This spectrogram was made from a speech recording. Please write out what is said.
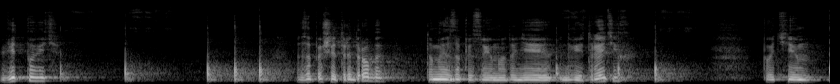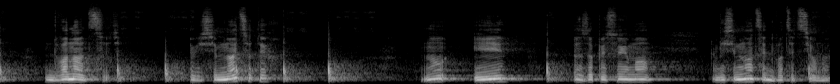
відповідь. Запиши три дроби, то ми записуємо тоді 2 третіх, потім 12 вісімнадцятих, ну і записуємо 18 27.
